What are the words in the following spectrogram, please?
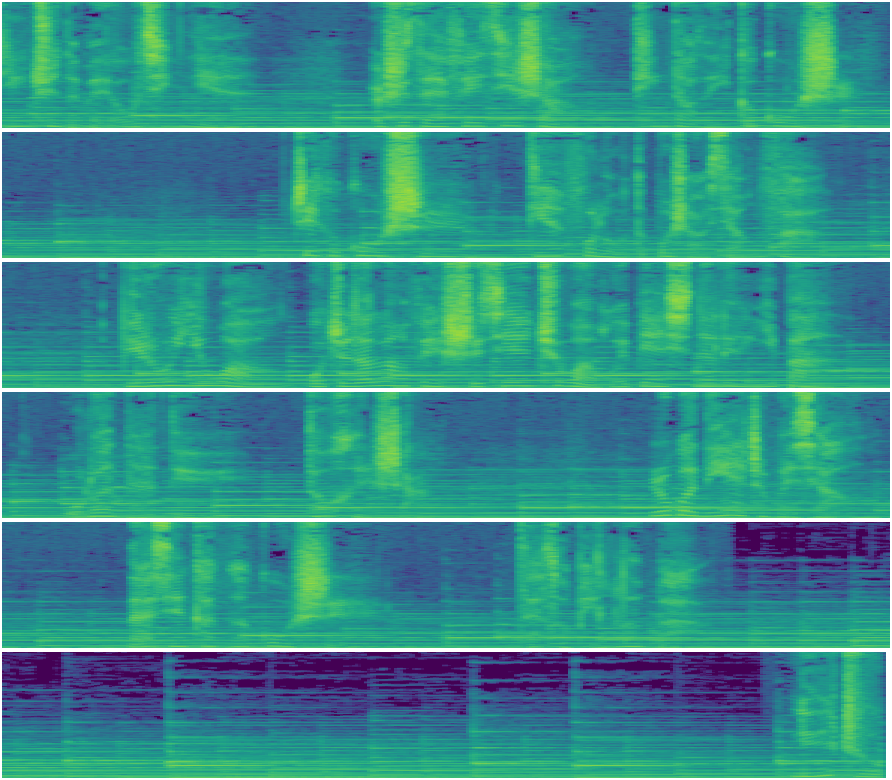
英俊的北欧青年，而是在飞机上听到的一个故事。这个故事颠覆了我的不少想法，比如以往我觉得浪费时间去挽回变心的另一半，无论男女都很傻。如果你也这么想，那先看看故事。再做评论吧。女主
